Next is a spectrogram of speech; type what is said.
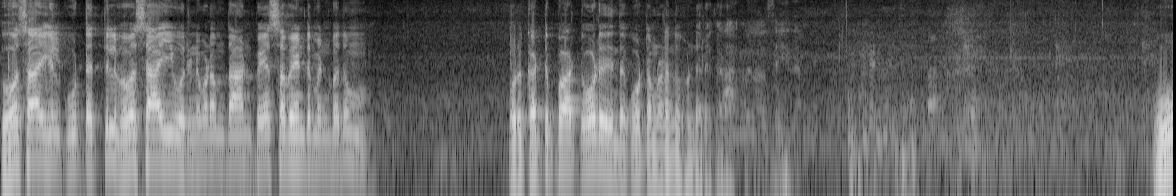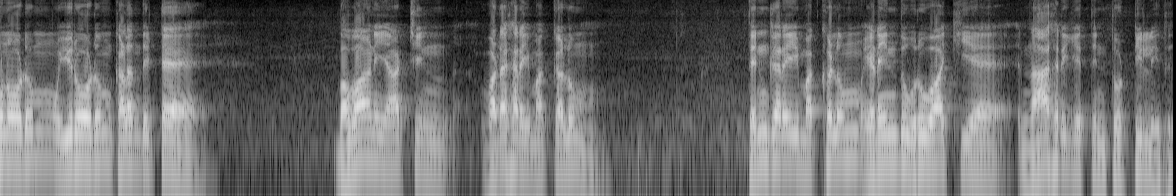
விவசாயிகள் கூட்டத்தில் விவசாயி ஒரு நிமிடம்தான் பேச வேண்டும் என்பதும் ஒரு கட்டுப்பாட்டோடு இந்த கூட்டம் நடந்து கொண்டிருக்கிறார். ஊனோடும் உயிரோடும் கலந்திட்ட பவானி ஆற்றின் வடகரை மக்களும் தென்கரை மக்களும் இணைந்து உருவாக்கிய நாகரிகத்தின் தொட்டில் இது.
